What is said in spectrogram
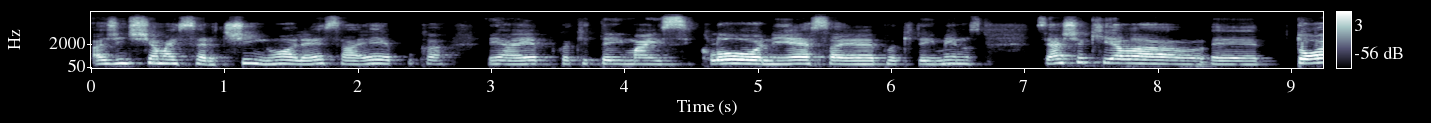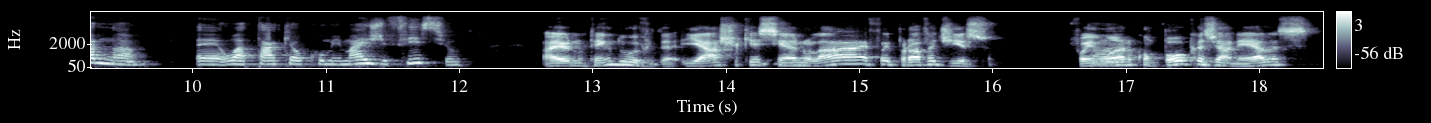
a gente tinha mais certinho, olha, essa época é a época que tem mais ciclone, essa é época que tem menos. Você acha que ela é, torna é, o ataque ao cume mais difícil? Ah, eu não tenho dúvida. E acho que esse ano lá foi prova disso. Foi um ah. ano com poucas janelas,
